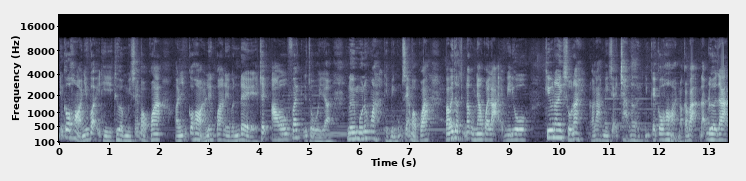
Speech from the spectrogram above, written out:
Những câu hỏi như vậy thì thường mình sẽ bỏ qua và những câu hỏi liên quan đến vấn đề check out fake rồi uh, nơi mua nước hoa thì mình cũng sẽ bỏ qua. Và bây giờ chúng ta cùng nhau quay lại video Q&A số này đó là mình sẽ trả lời những cái câu hỏi mà các bạn đã đưa ra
